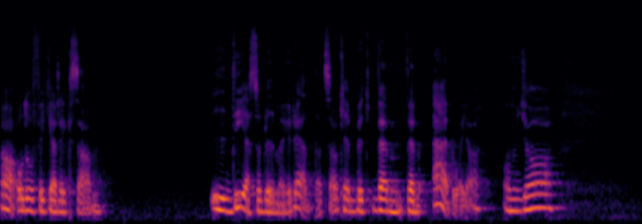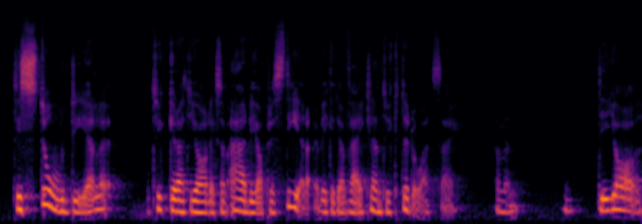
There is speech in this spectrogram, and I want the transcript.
ja, och då fick jag liksom... I det så blir man ju rädd. Att säga, bet- vem, vem är då jag? Om jag till stor del tycker att jag liksom är det jag presterar, vilket jag verkligen tyckte då att så här, ja, men, det jag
